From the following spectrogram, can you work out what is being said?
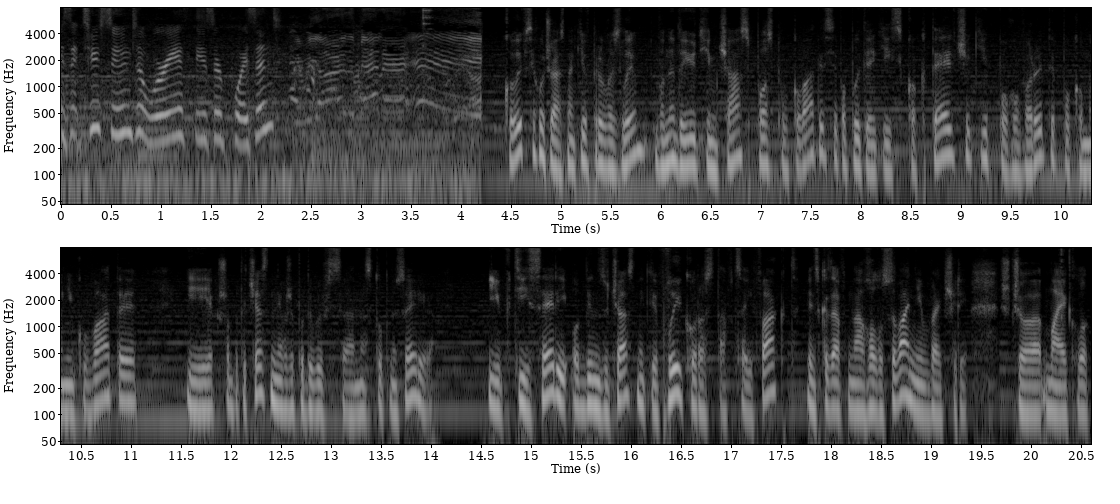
Is it too soon to worry if these are poisoned? Коли всіх учасників привезли, вони дають їм час поспілкуватися, попити якісь коктейльчики, поговорити, покомунікувати. І якщо бути чесним, я вже подивився наступну серію. І в тій серії один з учасників використав цей факт. Він сказав на голосуванні ввечері, що Майклу,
